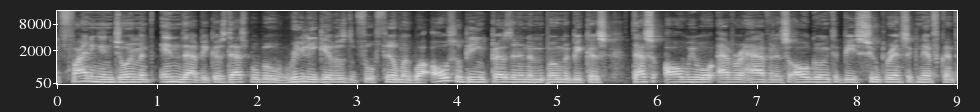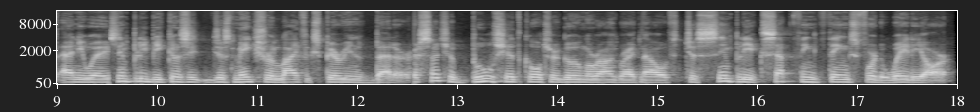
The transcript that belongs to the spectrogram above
and finding enjoyment in that because that's what will really give us the fulfillment while also being present in the moment because that's all we will ever have and it's all going to be super insignificant anyway simply because it just makes your life experience better. There's such a bullshit culture going around right now of just simply accepting things for the way they are.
